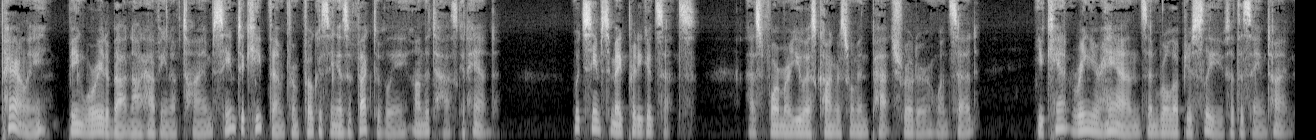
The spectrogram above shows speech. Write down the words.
Apparently, being worried about not having enough time seemed to keep them from focusing as effectively on the task at hand, which seems to make pretty good sense. As former U.S. Congresswoman Pat Schroeder once said, you can't wring your hands and roll up your sleeves at the same time.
